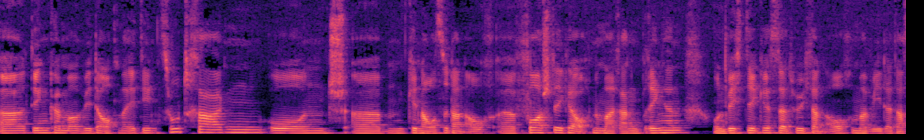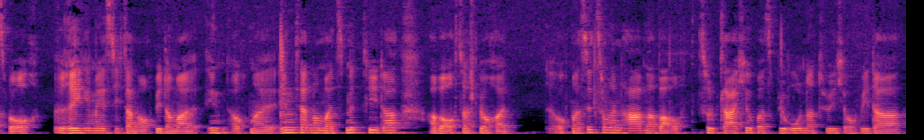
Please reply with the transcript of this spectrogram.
Äh, den können wir wieder auch mal Ideen zutragen und ähm, genauso dann auch äh, Vorschläge auch nochmal ranbringen. Und wichtig ist natürlich dann auch immer wieder, dass wir auch regelmäßig dann auch wieder mal in, auch mal intern nochmal als Mitglieder, aber auch zum Beispiel auch, auch mal Sitzungen haben, aber auch zugleich über das Büro natürlich auch wieder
